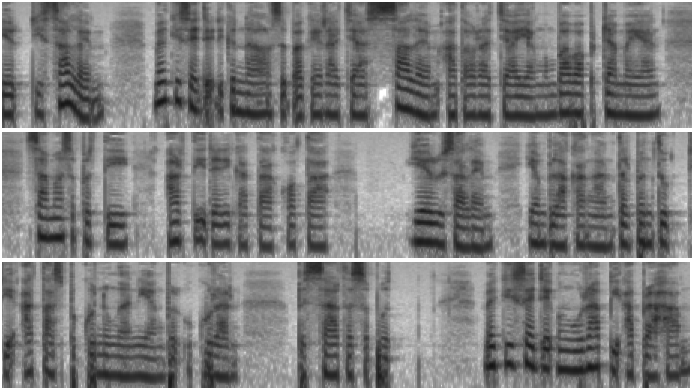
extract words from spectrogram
di Salem, Melkisedek dikenal sebagai Raja Salem atau Raja yang membawa perdamaian sama seperti arti dari kata kota Yerusalem yang belakangan terbentuk di atas pegunungan yang berukuran besar tersebut. Melkisedek mengurapi Abraham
